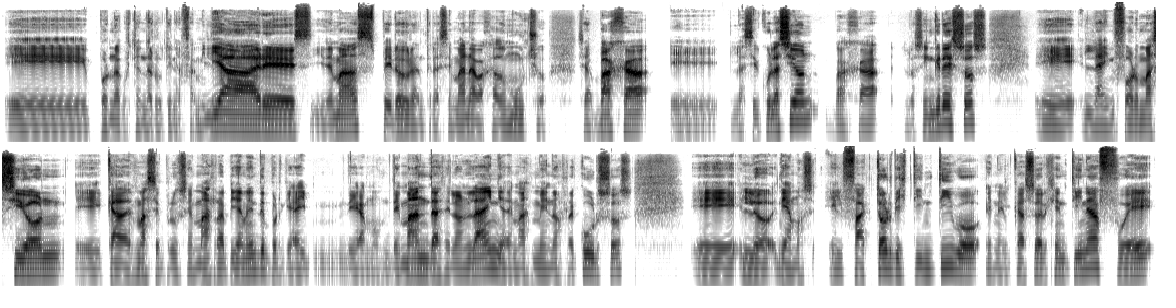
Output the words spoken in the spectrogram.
eh, por una cuestión de rutinas familiares y demás, pero durante la semana ha bajado mucho. O sea, baja eh, la circulación, baja los ingresos, eh, la información eh, cada vez más se produce más rápidamente porque hay, digamos, demandas del online y además menos recursos. lo, digamos, el factor distintivo en el caso de Argentina fue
